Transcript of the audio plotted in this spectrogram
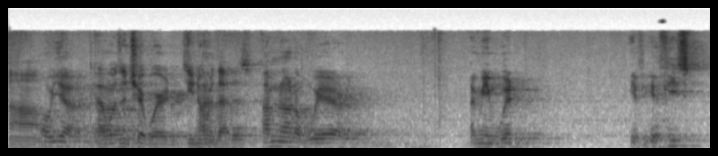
Um, Oh, yeah. I wasn't sure where, do you know where that is? I'm not aware, I mean, would, if, if he's,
